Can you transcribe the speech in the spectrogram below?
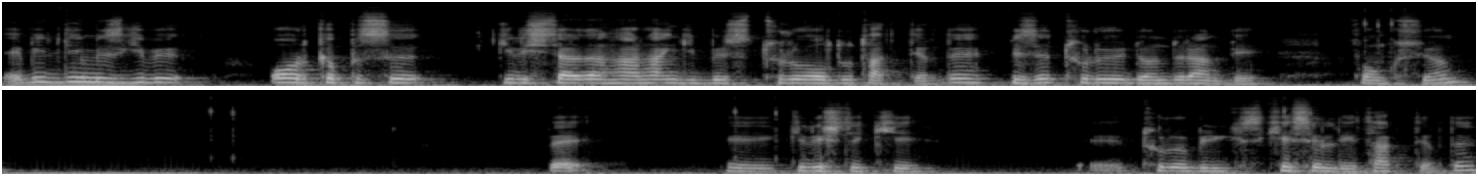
E, bildiğimiz gibi OR kapısı girişlerden herhangi birisi true olduğu takdirde bize true'yu döndüren bir fonksiyon. Ve e, girişteki e, true bilgisi kesildiği takdirde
